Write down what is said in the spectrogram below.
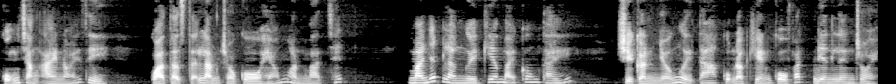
cũng chẳng ai nói gì. Quả thật sẽ làm cho cô héo mòn mà chết. Mà nhất là người kia mãi không thấy. Chỉ cần nhớ người ta cũng đã khiến cô phát điên lên rồi.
